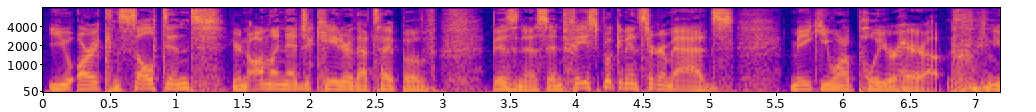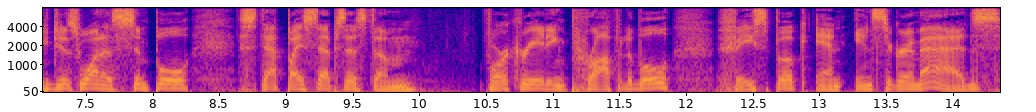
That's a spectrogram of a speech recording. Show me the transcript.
you are a consultant, you're an online educator, that type of business. And Facebook and Instagram ads make you want to pull your hair out. you just want a simple step by step system for creating profitable Facebook and Instagram ads,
